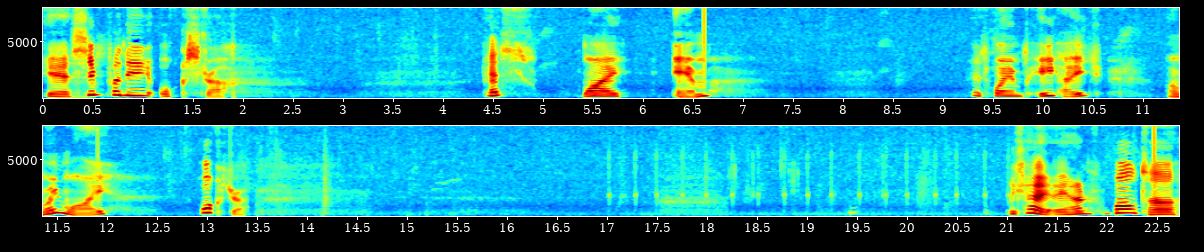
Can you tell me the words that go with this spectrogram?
Yeah, Symphony Orchestra. S Y M S Y M P H O N Y Orchestra. Okay, 800 for Walter.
